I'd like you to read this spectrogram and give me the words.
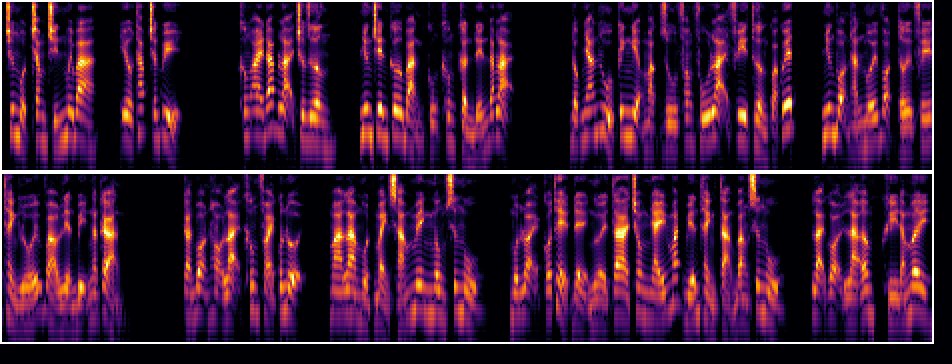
Chương một trăm chín mươi ba, yêu tháp chân quỷ. Không ai đáp lại Trương Dương, nhưng trên cơ bản cũng không cần đến đáp lại. Độc Nhãn Hủ kinh nghiệm mặc dù phong phú lại phi thường quả quyết, nhưng bọn hắn mới vọt tới phế thành lối vào liền bị ngăn cản. Cản bọn họ lại không phải quân đội, mà là một mảnh xám mênh mông sương mù, một loại có thể để người ta trong nháy mắt biến thành tảng băng sương mù, lại gọi là âm khí đám mây,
